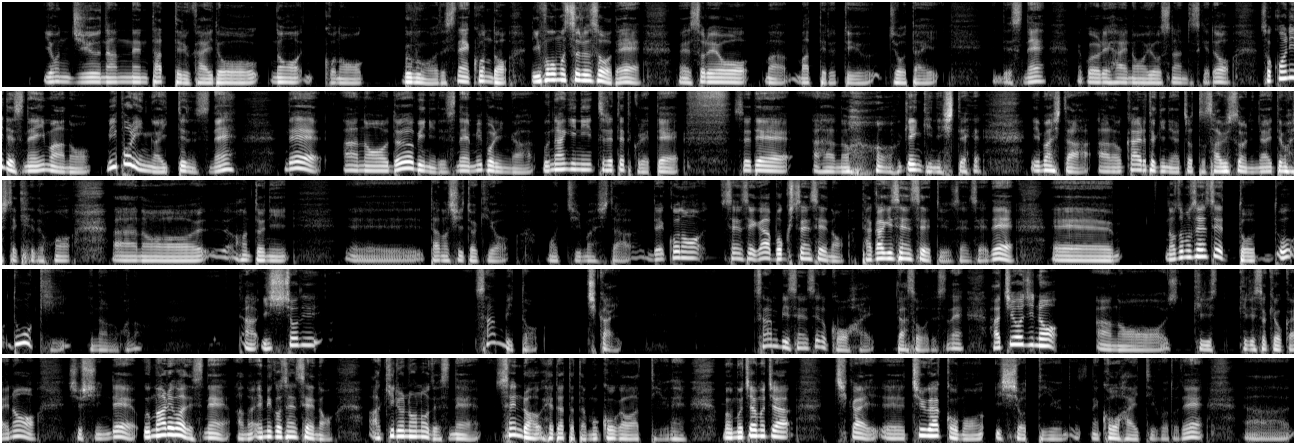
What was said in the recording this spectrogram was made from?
40何年経ってる街道のこの部分をですね今度リフォームするそうでそれをま待ってるという状態ですね。でこれ礼拝の様子なんですけどそこにですね今あのミポリンが行ってるんですね。であの土曜日にですねミポリンがうなぎに連れてってくれてそれであの 元気にしていました。あの帰る時にはちょっと寂しそうに泣いてましたけれどもあの本当に、えー、楽しい時を持ちました。でこの先生が牧師先生の高木先生という先生で、えー、望先生と同期になるのかな？あ一緒で賛美と近い。賛美先生の後輩だそうですね。八王子のあのキリキリスト教会の出身で生まれはですね恵美子先生のあきる野のですね線路を隔てた向こう側っていうね、まあ、むちゃむちゃ近い、えー、中学校も一緒っていうですね後輩ということであ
